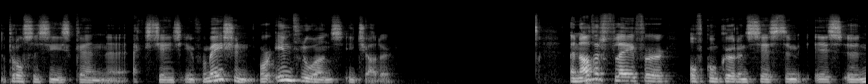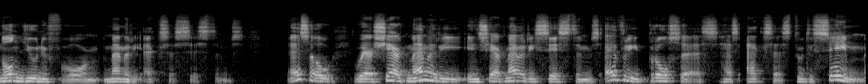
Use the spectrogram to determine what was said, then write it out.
the processes can uh, exchange information or influence each other. Another flavor of concurrent system is uh, non-uniform memory access systems. Yeah, so where shared memory, in shared memory systems, every process has access to the same,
